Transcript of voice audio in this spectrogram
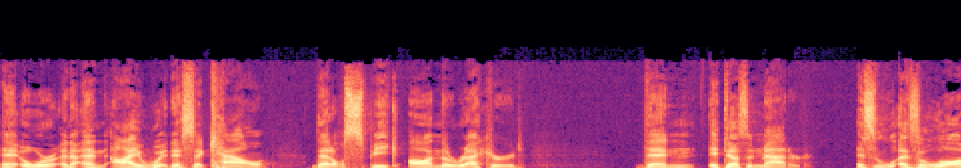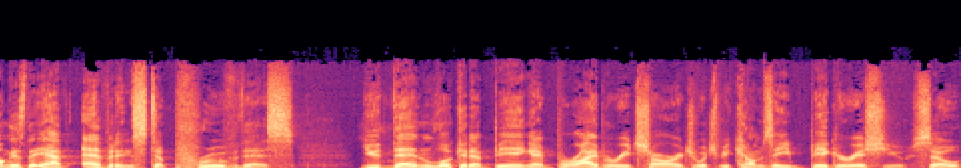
eh, or an, an eyewitness account that'll speak on the record, then it doesn't matter. As, as long as they have evidence to prove this, you then look at it being a bribery charge, which becomes a bigger issue. So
